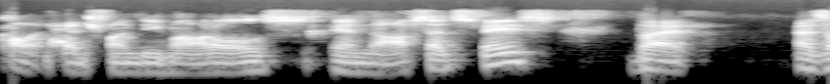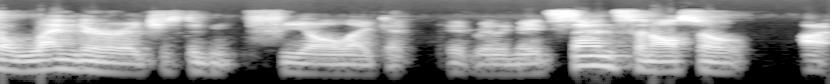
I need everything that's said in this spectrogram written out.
call it hedge fundy models in the offset space. But as a lender, it just didn't feel like it, it really made sense. And also, I,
